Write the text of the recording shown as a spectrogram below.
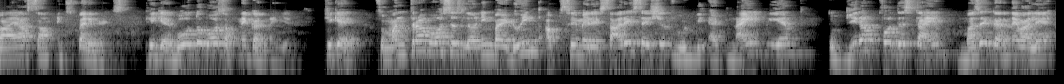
via some experiments. ठीक है? वो तो बॉस अपने करना ही है। ठीक है? So mantra boss is learning by doing अब से मेरे सारे sessions would be at 9 PM तो गिर अप फॉर दिस टाइम मज़े करने वाले हैं।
